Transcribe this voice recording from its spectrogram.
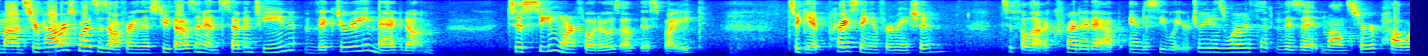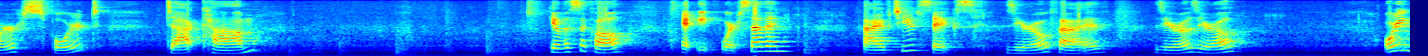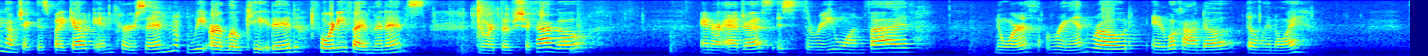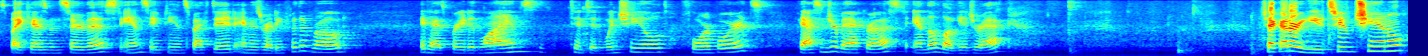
Monster Powersports is offering this 2017 Victory Magnum. To see more photos of this bike, to get pricing information, to fill out a credit app, and to see what your trade is worth, visit monsterpowersport.com. Give us a call at 847 526 0500. Or you can come check this bike out in person. We are located 45 minutes north of Chicago. And our address is 315 North Rand Road in Wauconda, Illinois. This bike has been serviced and safety inspected and is ready for the road. It has braided lines, tinted windshield, floorboards, passenger backrest, and the luggage rack. Check out our YouTube channel.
